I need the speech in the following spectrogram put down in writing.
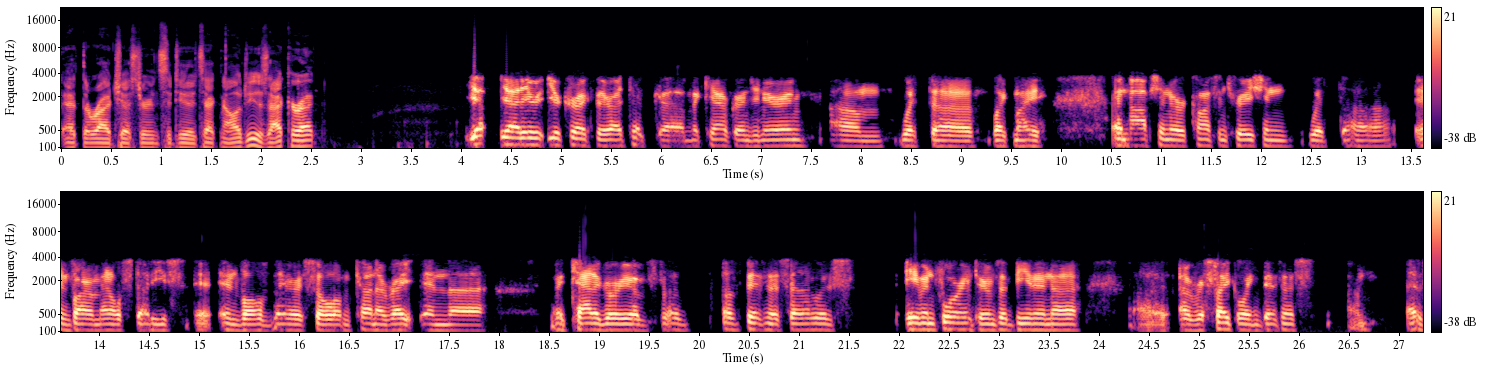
at the Rochester Institute of Technology. Is that correct? Yep, yeah, you're, you're correct there. I took uh, mechanical engineering um, with uh, like my an option or concentration with uh, environmental studies involved there. So I'm kind of right in the, the category of, of of business that I was aiming for in terms of being in a a, a recycling business, um, as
